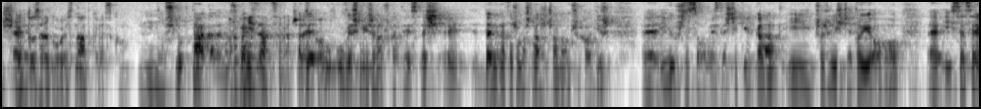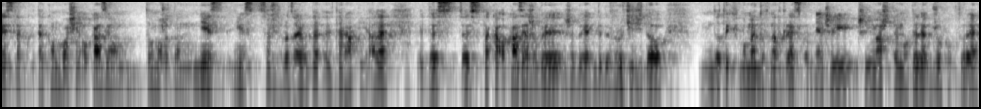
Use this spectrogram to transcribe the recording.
Ślub to z reguły jest nad kreską. No ślub tak, ale na przykład... Organizacja raczej Ale u, uwierz mi, że na przykład jesteś, y, dajmy na to, że masz narzeczoną, przychodzisz i już ze sobą jesteście kilka lat i przeżyliście to i owo i sesja jest tak, taką właśnie okazją, to może to nie jest, nie jest coś w rodzaju te, terapii, ale to jest, to jest taka okazja, żeby, żeby jak gdyby wrócić do, do tych momentów nad kreską, nie? Czyli, czyli masz te motyle w brzuchu, które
